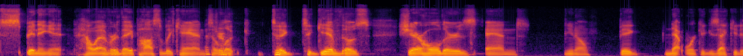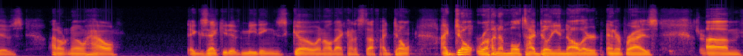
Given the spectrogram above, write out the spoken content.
spinning it however they possibly can That's to true. look to to give those shareholders and you know big network executives i don't know how executive meetings go and all that kind of stuff. I don't i don't run a multi-billion dollar enterprise. Sure. um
